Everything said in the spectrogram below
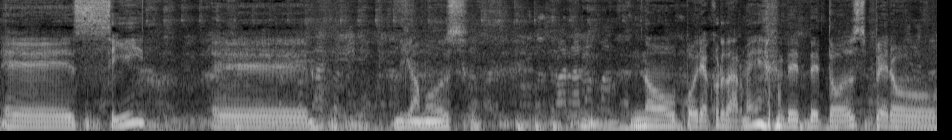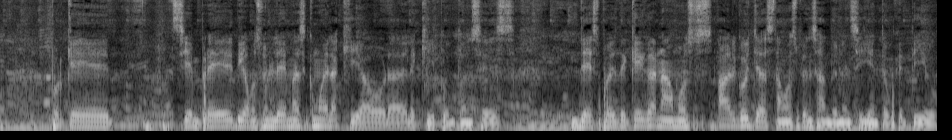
Eh, sí. Eh, digamos, no podría acordarme de, todos, pero porque siempre, digamos, un lema es como el aquí ahora del equipo, entonces después de que ganamos algo ya estamos pensando en el siguiente objetivo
